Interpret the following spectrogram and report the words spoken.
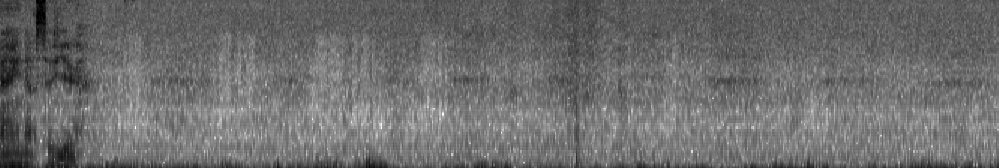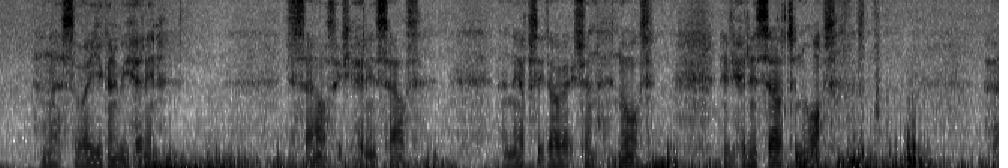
Again, the view. And that's the way you're going to be heading south if you're heading south, and the opposite direction north if you're heading south to north. Uh,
